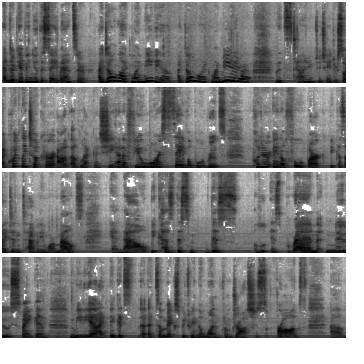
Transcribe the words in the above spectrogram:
and they're giving you the same answer, I don't like my media, I don't like my media, it's time to change her. So I quickly took her out of LECA. She had a few more savable roots, put her in a full bark because I didn't have any more mounts and now because this this is brand new spanking media I think it's it's a mix between the one from Josh's Frogs um,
